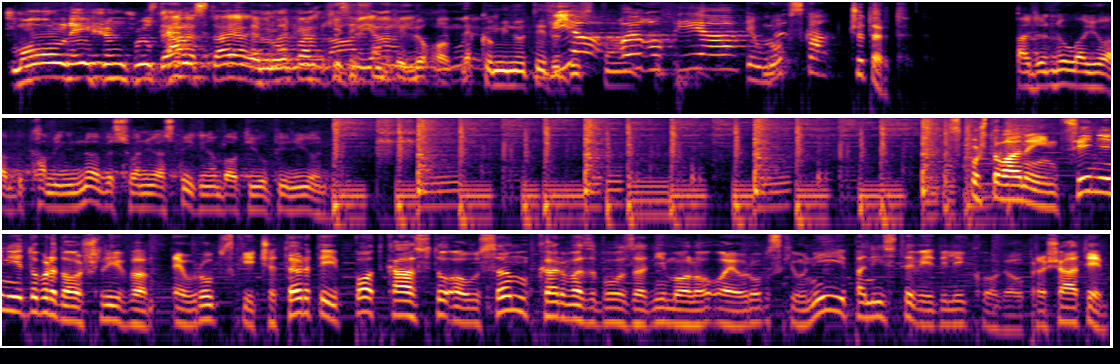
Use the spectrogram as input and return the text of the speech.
Zdaj nastaja Evropa, ki z mejami la communauté de Wir destin. Europäer Evropska Četrt. I don't know why you are becoming nervous when you are speaking about the European Union. Spoštovane in cenjeni, dobrodošli v Evropski četrti podkastu o vsem, kar vas bo zanimalo o Evropski uniji, pa niste vedeli, koga vprašati.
